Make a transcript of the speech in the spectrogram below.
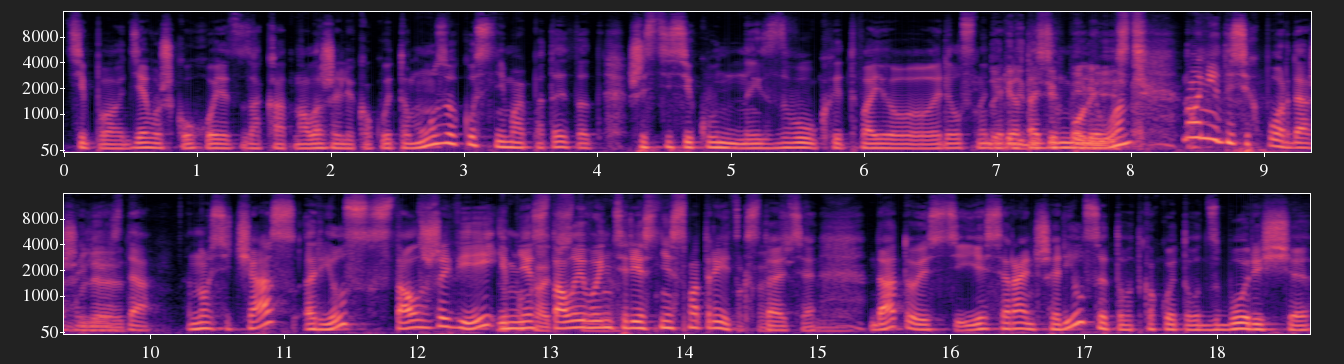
типа, девушка уходит в закат, наложили какую-то музыку, снимай под этот шестисекундный звук, и твое они наберет сих один миллион. есть. Ну, они до сих пор даже есть, да. Но сейчас Reels стал живее, и мне стало его интереснее смотреть, кстати. Да, то есть, если раньше Reels это вот какое-то вот сборище,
